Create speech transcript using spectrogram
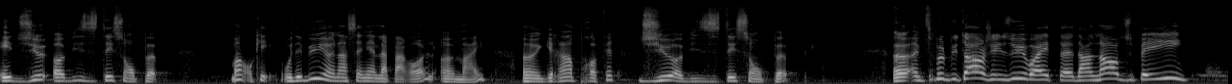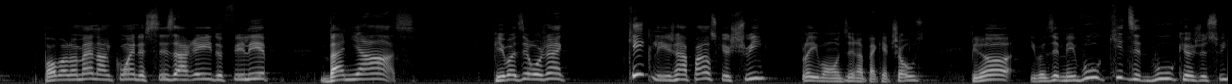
Et Dieu a visité son peuple. Bon, OK. Au début, il y a un enseignant de la parole, un maître, un grand prophète. Dieu a visité son peuple. Euh, un petit peu plus tard, Jésus va être dans le nord du pays, probablement dans le coin de Césarée, de Philippe, Bagnas. Puis il va dire aux gens, qui que les gens pensent que je suis? Puis là, ils vont dire un paquet de choses. Puis là, il va dire, mais vous, qui dites-vous que je suis?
